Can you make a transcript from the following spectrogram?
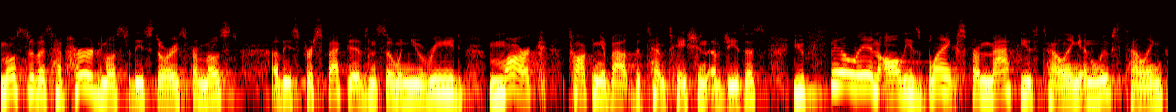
most of us have heard most of these stories from most of these perspectives. And so when you read Mark talking about the temptation of Jesus, you fill in all these blanks from Matthew's telling and Luke's telling,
